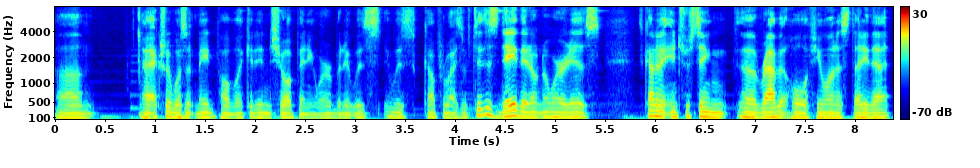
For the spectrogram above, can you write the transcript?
Um, actually wasn't made public. It didn't show up anywhere, but it was it was compromised. To this day, they don't know where it is. It's kind of an interesting uh, rabbit hole if you want to study that.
